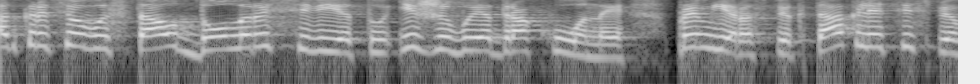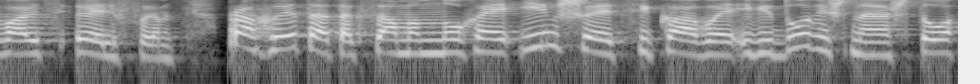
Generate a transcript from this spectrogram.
Адкрыццё выстаў долары свету і жывыя драконы. Прэм'ера спектакля ці спяваюць эльфы. Пра гэта, а таксама многае іншае цікавае і відовішнае, што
